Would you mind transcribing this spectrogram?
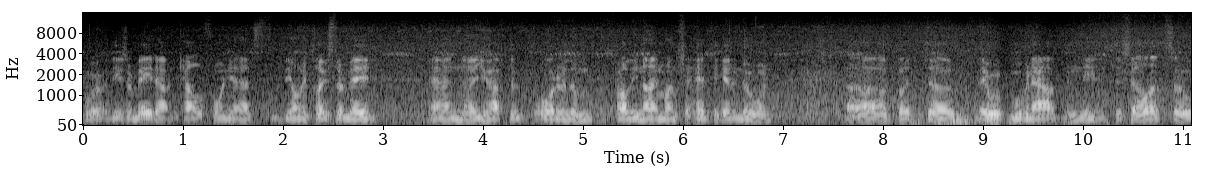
Where these are made out in California. That's the only place they're made and uh, you have to order them probably nine months ahead to get a new one. Uh, but uh, they were moving out and needed to sell it, so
